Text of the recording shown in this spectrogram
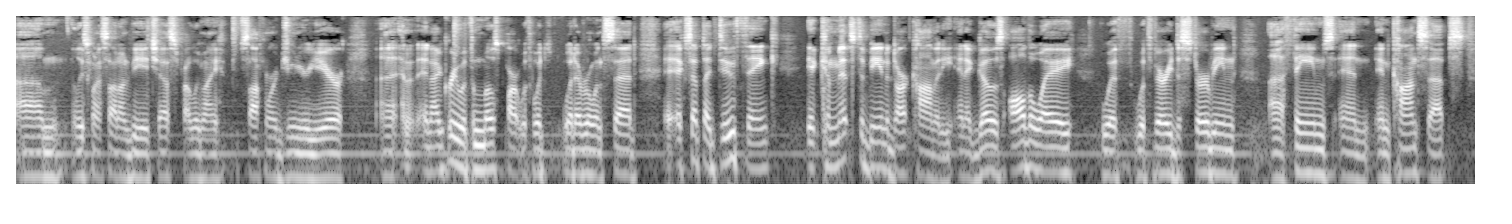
Um, at least when I saw it on VHS, probably my sophomore junior year. Uh, and, and I agree with the most part with what what everyone said, except I do think it commits to being a dark comedy, and it goes all the way with with very disturbing uh, themes and and concepts.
